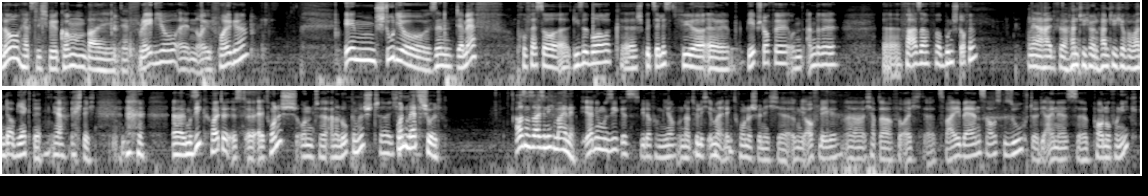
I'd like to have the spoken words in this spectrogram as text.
Hallo, herzlich willkommen bei Def Radio, eine neue Folge. Im Studio sind der MEF, Professor Gieselborg, äh, Spezialist für äh, Webstoffe und andere äh, Faserverbundstoffe. Ja, halt für Handtücher und Handtücher verwandte Objekte. Ja, richtig. Musik heute ist elektronisch und analog gemischt. Äh, und Meth schuld. Ausnahmsweise nicht meine. Ja, die Musik ist wieder von mir und natürlich immer elektronisch, wenn ich äh, irgendwie auflege. Äh, ich habe da für euch äh, zwei Bands rausgesucht. Äh, die eine ist äh, Pornophonique,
